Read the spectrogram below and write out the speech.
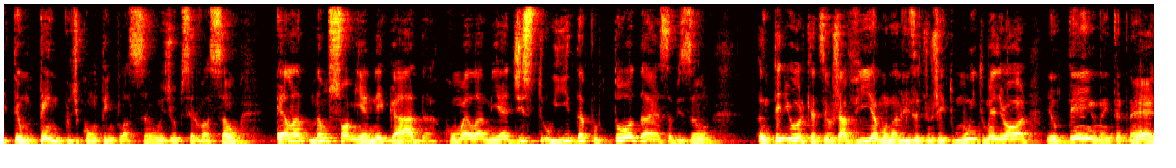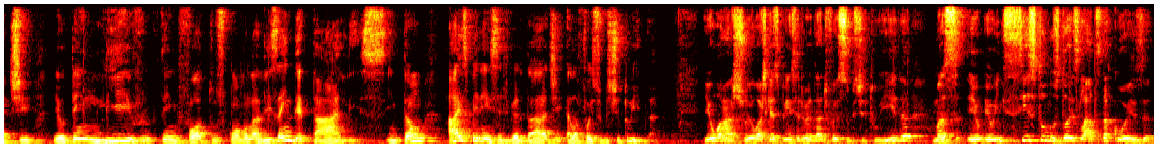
e ter um tempo de contemplação e de observação ela não só me é negada, como ela me é destruída por toda essa visão anterior. Quer dizer, eu já vi a Mona Lisa de um jeito muito melhor, eu tenho na internet, eu tenho um livro que tem fotos com a Mona Lisa em detalhes. Então, a experiência de verdade, ela foi substituída. Eu acho, eu acho que a experiência de verdade foi substituída, mas eu, eu insisto nos dois lados da coisa.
